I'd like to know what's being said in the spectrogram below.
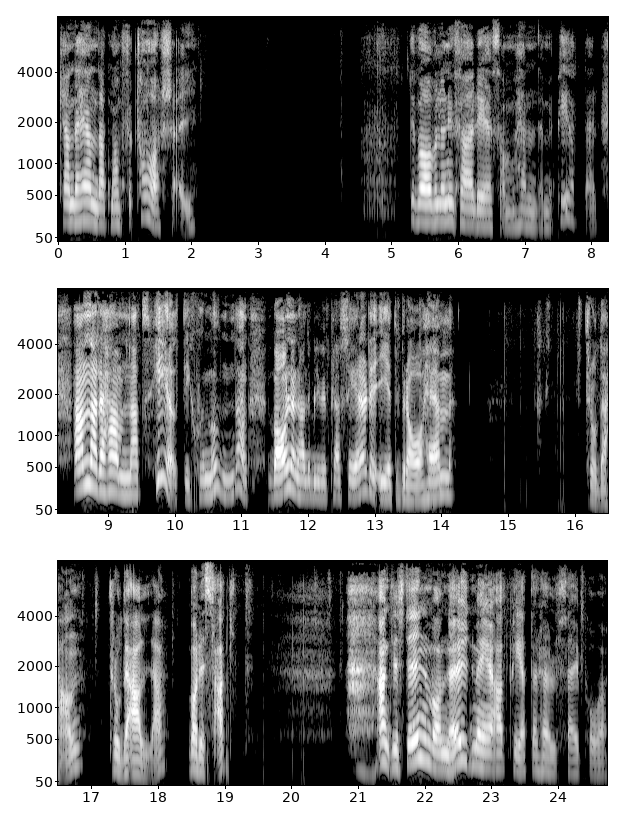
kan det hända att man förtar sig. Det var väl ungefär det som hände med Peter. Han hade hamnat helt i skymundan. Barnen hade blivit placerade i ett bra hem. Trodde han. Trodde alla. Var det sagt. Ann-Kristin var nöjd med att Peter höll sig på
